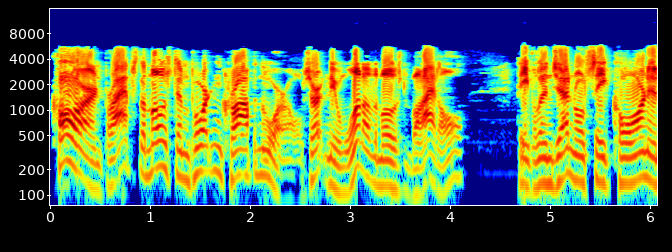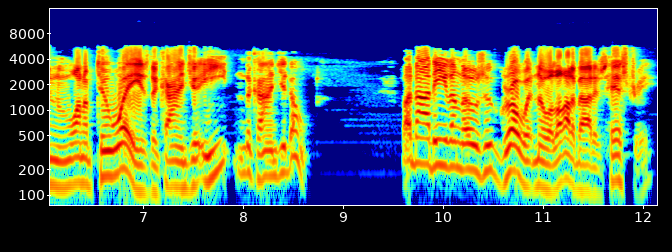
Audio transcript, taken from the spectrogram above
Corn, perhaps the most important crop in the world, certainly one of the most vital. People in general see corn in one of two ways, the kind you eat and the kind you don't. But not even those who grow it know a lot about its history.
